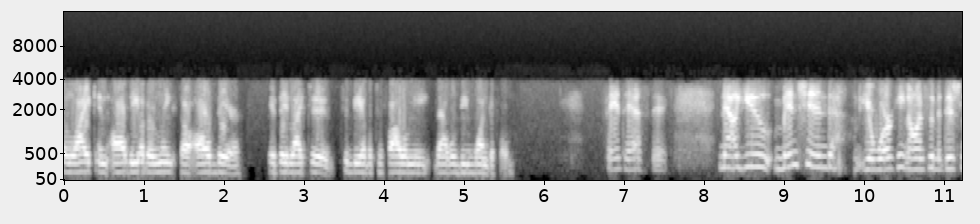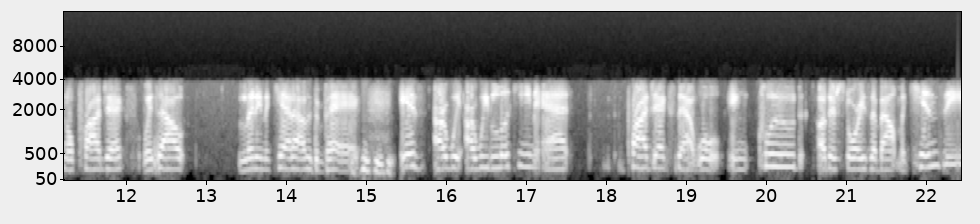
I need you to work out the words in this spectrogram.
to like, and all the other links are all there. If they'd like to to be able to follow me, that would be wonderful. Fantastic. Now you mentioned you're working on some additional projects without letting the cat out of the bag. Is are we are we looking at projects that will include other stories about McKenzie,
